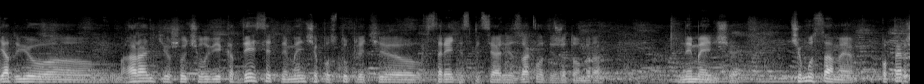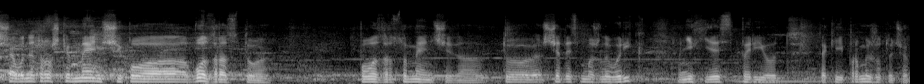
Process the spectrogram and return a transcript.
Я даю е, гарантію, що чоловіка 10 не менше поступлять е, в середні спеціальні заклади Житомира. Не менше. Чому саме? По-перше, вони трошки менші по возрасту. По возрасту менші, е, то ще десь, можливо, рік у них є період, такий промежуточок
